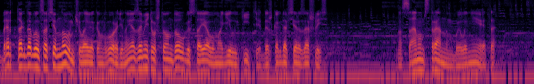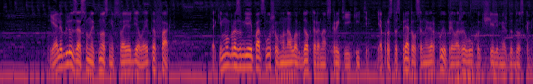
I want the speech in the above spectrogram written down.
Берт тогда был совсем новым человеком в городе, но я заметил, что он долго стоял у могилы Китти, даже когда все разошлись. Но самым странным было не это. Я люблю засунуть нос не в свое дело, это факт. Таким образом, я и подслушал монолог доктора на вскрытии Китти. Я просто спрятался наверху и приложил ухо к щели между досками.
